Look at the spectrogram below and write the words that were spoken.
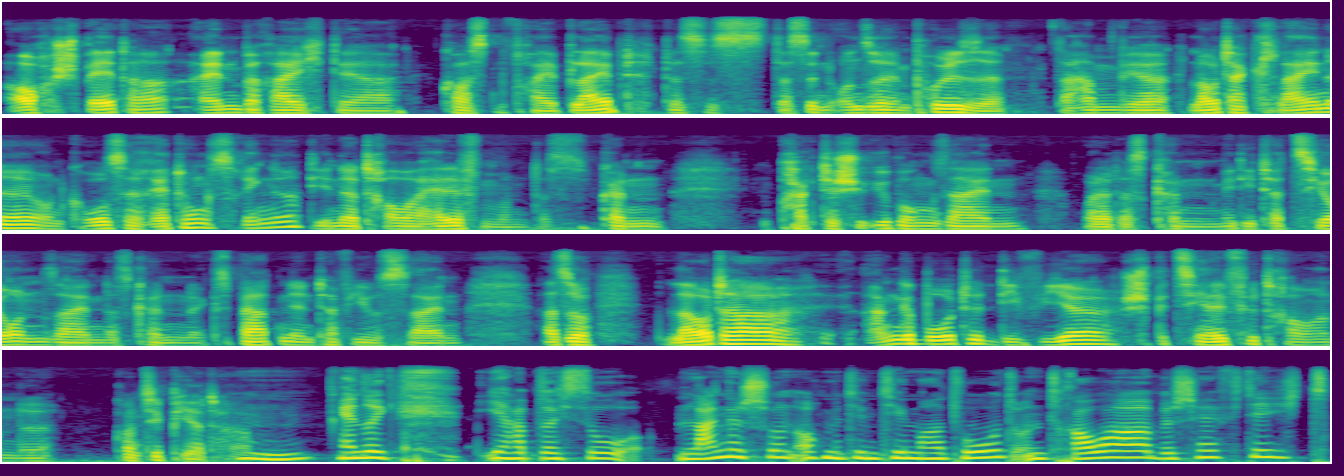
auch später einen Bereich, der kostenfrei bleibt. Das, ist, das sind unsere Impulse. Da haben wir lauter kleine und große Rettungsringe, die in der Trauer helfen. Und das können praktische Übungen sein oder das können Meditationen sein, das können Experteninterviews sein. Also lauter Angebote, die wir speziell für Trauernde konzipiert haben. Hendrik, ihr habt euch so lange schon auch mit dem Thema Tod und Trauer beschäftigt.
